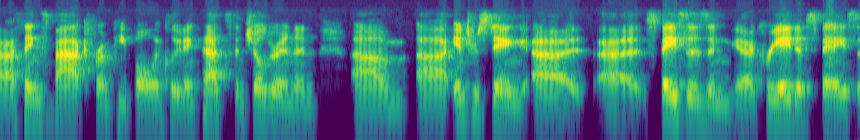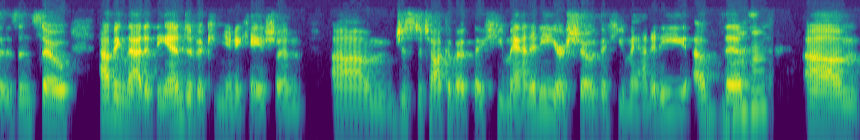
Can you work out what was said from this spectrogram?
uh, things back from people, including pets and children and um, uh, interesting uh, uh spaces and uh, creative spaces. And so having that at the end of a communication um, just to talk about the humanity or show the humanity of this. Mm-hmm. Um,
